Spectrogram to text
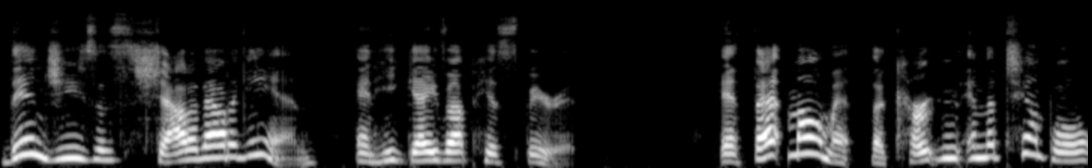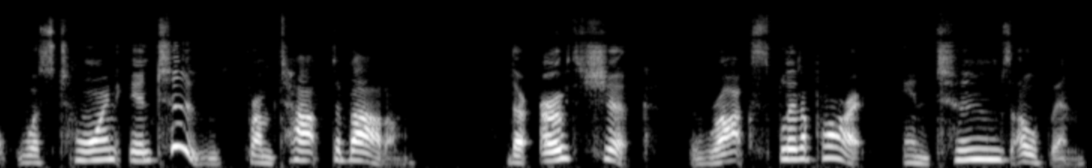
Then Jesus shouted out again, and he gave up his spirit. At that moment, the curtain in the temple was torn in two from top to bottom. The earth shook, rocks split apart, and tombs opened.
